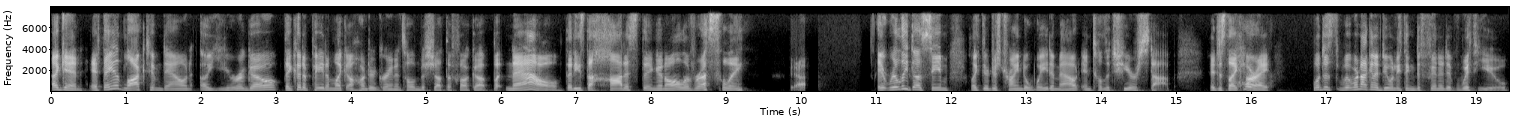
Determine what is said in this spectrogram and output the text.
again, if they had locked him down a year ago, they could have paid him like a hundred grand and told him to shut the fuck up. But now that he's the hottest thing in all of wrestling, yeah, it really does seem like they're just trying to wait him out until the cheers stop. It's just like, all right, we'll just we're not going to do anything definitive with you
